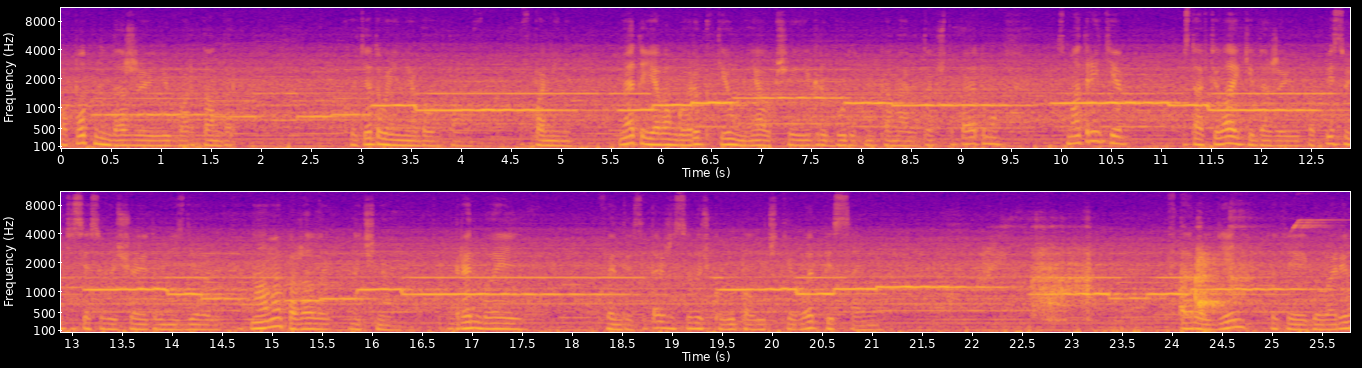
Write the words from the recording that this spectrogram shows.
попутно даже и War Thunder. Хоть этого и не было там в помине. Но это я вам говорю, какие у меня вообще игры будут на канале. Так что поэтому смотрите, ставьте лайки даже и подписывайтесь, если вы еще этого не сделали. Ну а мы, пожалуй, начнем. Blade Fantasy. Также ссылочку вы получите в описании. Второй день, как я и говорил.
